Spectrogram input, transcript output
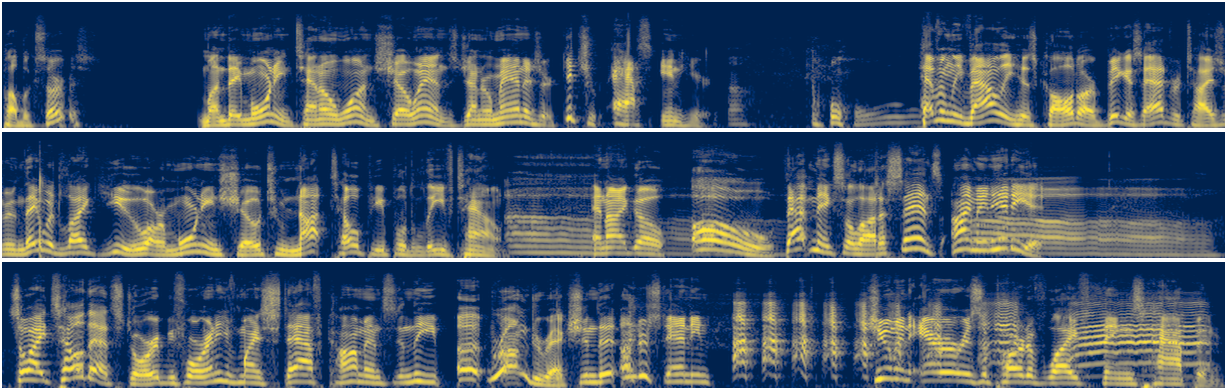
Public service. Monday morning, 10:01, show ends. General manager, get your ass in here. Heavenly Valley has called our biggest advertiser, and they would like you, our morning show, to not tell people to leave town. And I go, oh, that makes a lot of sense. I'm an idiot. Oh. So I tell that story before any of my staff comments in the uh, wrong direction that understanding human error is a part of life, things happen.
